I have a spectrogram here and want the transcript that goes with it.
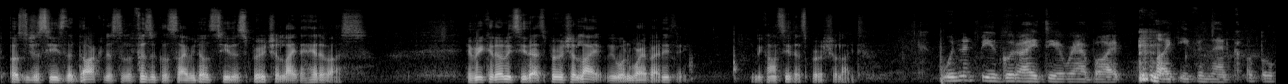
A person just sees the darkness of the physical side. We don't see the spiritual light ahead of us. If we could only see that spiritual light, we wouldn't worry about anything. We can't see that spiritual light. Wouldn't it be a good idea, Rabbi, like even that couple,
